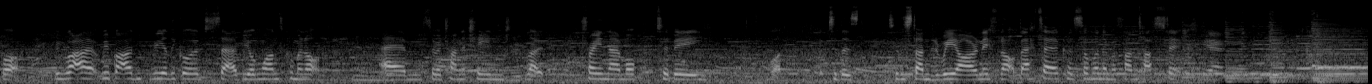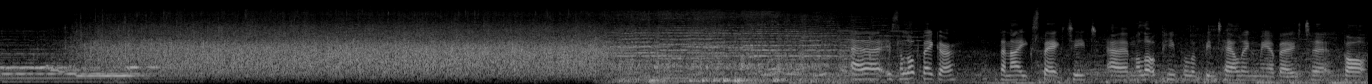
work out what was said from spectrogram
But we've got a, we've got a really good set of young ones coming up, mm. um, so we're trying to change, like, train them up to be what to the to the standard we are, and if not better, because some of them are fantastic. Yeah. Uh, it's a lot bigger than I expected. Um, a lot of people have been telling me about it, but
